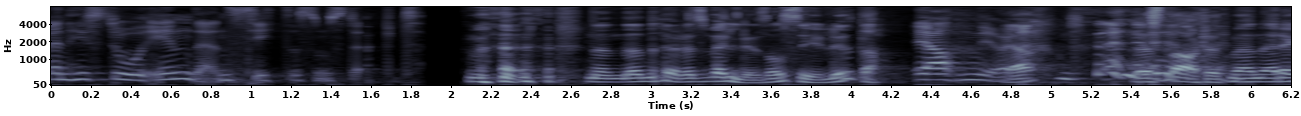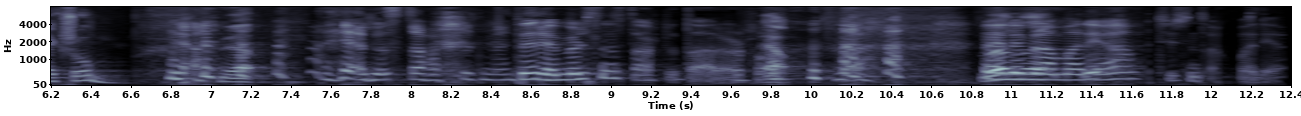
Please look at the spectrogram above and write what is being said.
men historien den sitter som støpt. Den, den høres veldig sannsynlig ut, da. Ja, den gjør Ja. det. Det startet med en ereksjon. Ja. Ja. Det hele startet med Berømmelsen startet der, i hvert fall. Ja. Veldig Men, bra, Maria. Tusen takk, Maria.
